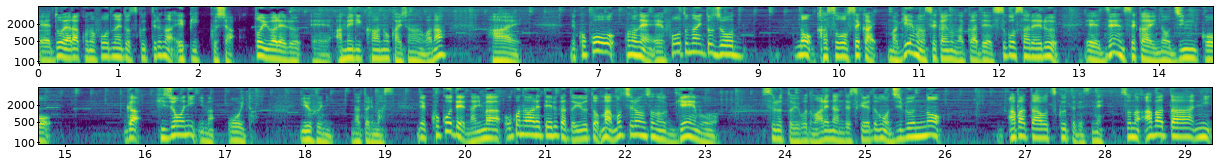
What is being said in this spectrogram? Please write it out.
えーどうやらこのフォートナイトを作ってるのはエピック社と言われる、えーアメリカの会社なのかな？はい。で、ここ、このね、えーフォートナイト上の仮想世界、まあ、ゲームの世界の中で過ごされる、えー全世界の人口が非常に今多いというふうになっております。で、ここで何が行われているかというと、まあもちろんそのゲームをするということもあれなんですけれども、自分のアバターを作ってですね、そのアバターに、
